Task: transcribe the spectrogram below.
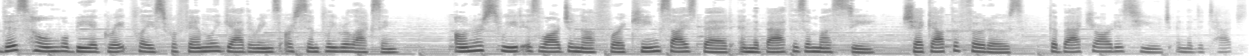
This home will be a great place for family gatherings or simply relaxing. Owner's suite is large enough for a king-sized bed and the bath is a must-see. Check out the photos, the backyard is huge and the detached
